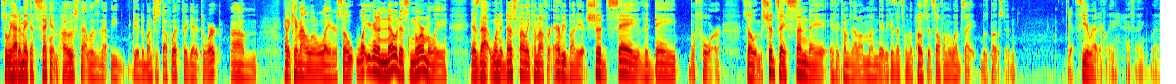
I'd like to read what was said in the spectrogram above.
so we had to make a second post that was that we did a bunch of stuff with to get it to work. Um, and it came out a little later. So what you're going to notice normally is that when it does finally come out for everybody, it should say the day before. So it should say Sunday if it comes out on Monday because that's when the post itself on the website was posted. Yep. Theoretically, I think, but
